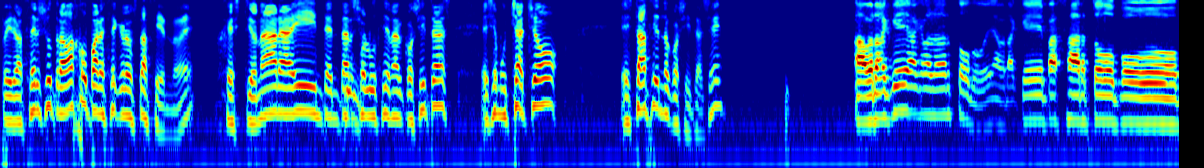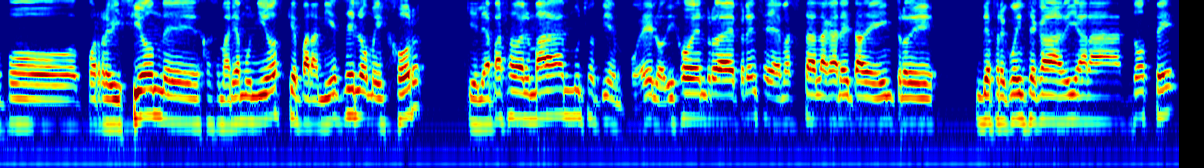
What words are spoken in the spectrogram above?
pero hacer su trabajo parece que lo está haciendo, ¿eh? Gestionar ahí, intentar solucionar cositas. Ese muchacho está haciendo cositas, ¿eh? Habrá que aclarar todo, ¿eh? habrá que pasar todo por, por, por, revisión de José María Muñoz, que para mí es de lo mejor que le ha pasado al Málaga en mucho tiempo. ¿eh? Lo dijo en rueda de prensa y además está en la careta de intro de, de frecuencia cada día a las 12,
